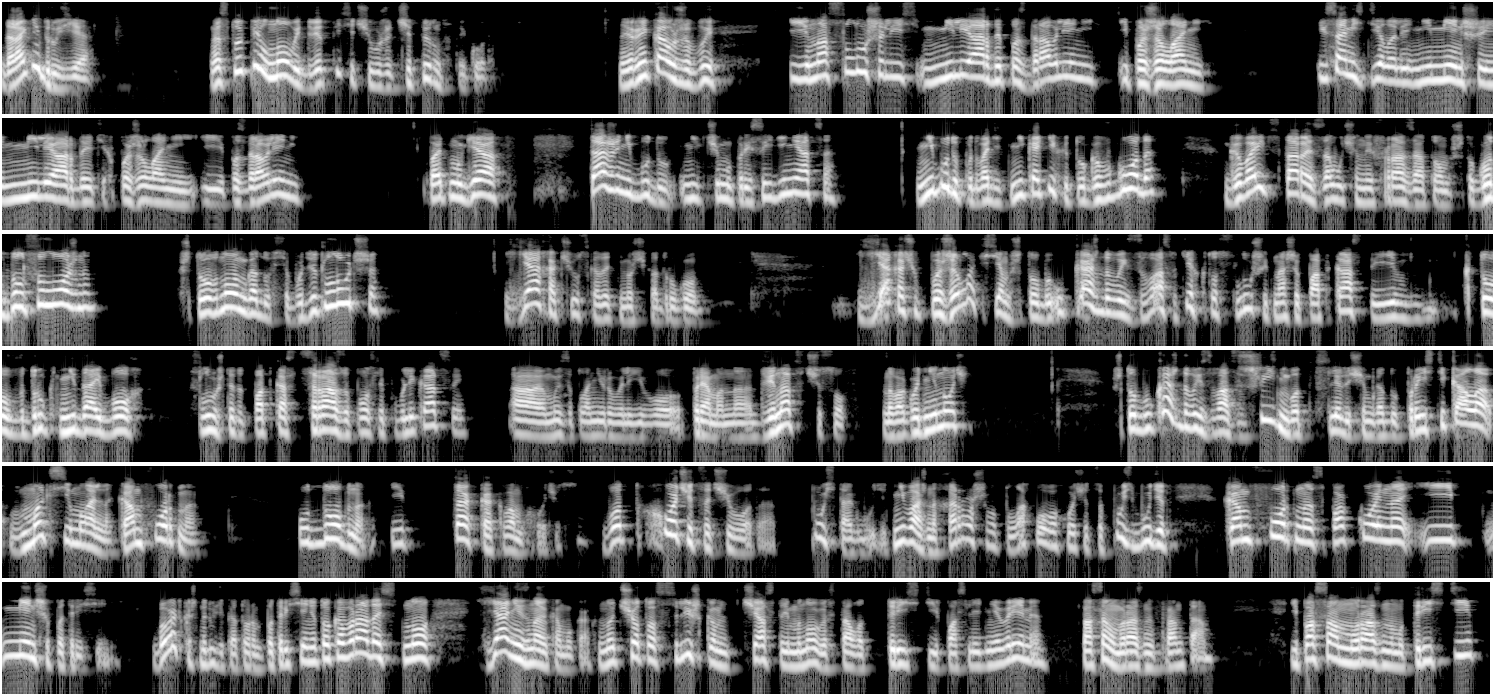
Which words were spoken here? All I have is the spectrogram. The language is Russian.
Дорогие друзья, наступил новый 2014 год. Наверняка уже вы и наслушались миллиарды поздравлений и пожеланий, и сами сделали не меньше миллиарда этих пожеланий и поздравлений. Поэтому я даже не буду ни к чему присоединяться, не буду подводить никаких итогов года, говорить старые заученные фразы о том, что год был сложным, что в новом году все будет лучше. Я хочу сказать немножечко о другом. Я хочу пожелать всем, чтобы у каждого из вас, у тех, кто слушает наши подкасты и кто вдруг, не дай бог, слушает этот подкаст сразу после публикации, а мы запланировали его прямо на 12 часов новогодней ночи, чтобы у каждого из вас жизнь вот в следующем году проистекала максимально комфортно, удобно и так, как вам хочется. Вот хочется чего-то, пусть так будет. Неважно, хорошего, плохого хочется, пусть будет комфортно, спокойно и меньше потрясений. Бывают, конечно, люди, которым потрясение только в радость, но я не знаю, кому как. Но что-то слишком часто и много стало трясти в последнее время по самым разным фронтам и по самому разному трясти.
